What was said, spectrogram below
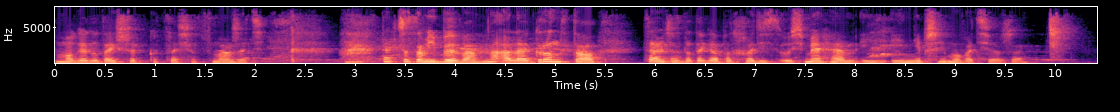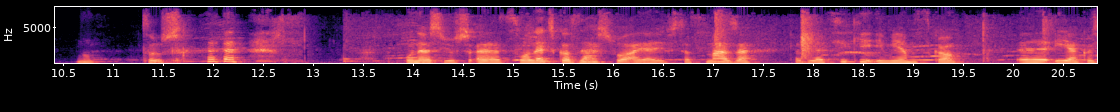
mogę tutaj szybko coś odsmażyć. Tak czasami bywa, no ale grunt to cały czas do tego podchodzić z uśmiechem i, i nie przejmować się, że no cóż. U nas już e, słoneczko zaszło, a ja jeszcze smażę kotleciki i mięsko. E, I jakoś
